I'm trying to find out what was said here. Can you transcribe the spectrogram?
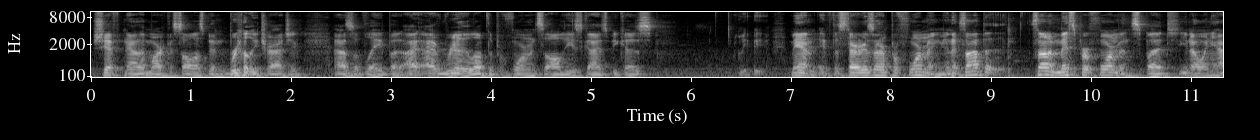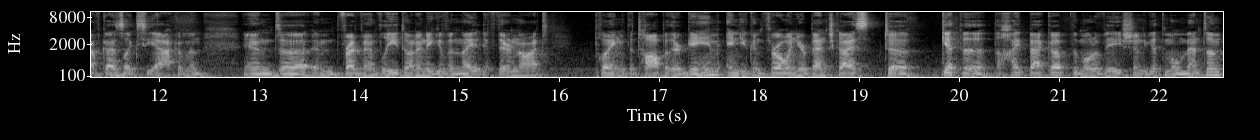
shift now that Marc Gasol has been really tragic as of late. But I, I really love the performance of all these guys because man, if the starters aren't performing, and it's not that it's not a misperformance, but you know when you have guys like Siakam and and uh, and Fred VanVleet on any given night, if they're not playing at the top of their game, and you can throw in your bench guys to get the, the hype back up, the motivation, to get the momentum,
